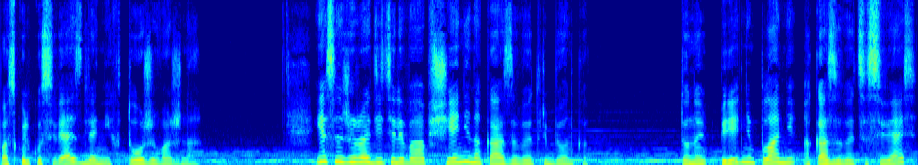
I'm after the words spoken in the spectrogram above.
поскольку связь для них тоже важна. Если же родители вообще не наказывают ребенка, то на переднем плане оказывается связь,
